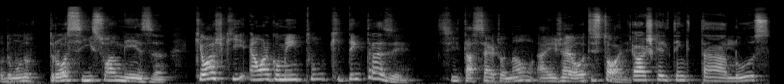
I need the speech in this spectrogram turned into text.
Todo mundo trouxe isso à mesa. Que eu acho que é um argumento que tem que trazer. Se tá certo ou não, aí já é outra história. Eu acho que ele tem que estar tá à luz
